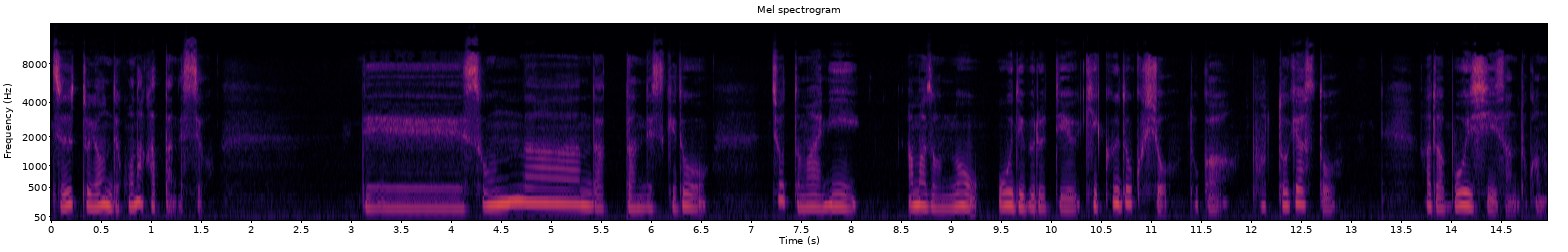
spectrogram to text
ずっと読んでこなかったんですよ。でそんなんだったんですけどちょっと前に Amazon の Audible っていう聞く読書とかポッドキャストあとは Voicy さんとかの、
